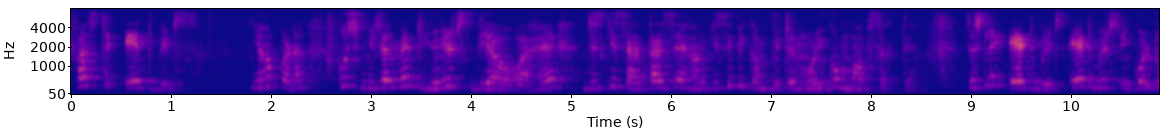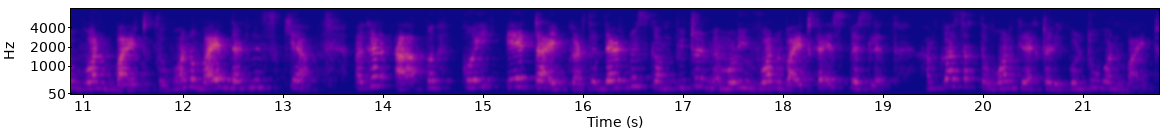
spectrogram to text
First eight bits यहाँ पर कुछ मेज़रमेंट यूनिट्स दिया हुआ है, जिसकी सहायता से हम किसी भी कंप्यूटर मोड़ी को माप सकते हैं। Just like eight bits. Eight bits equal to one byte तो वन बाइट दैट मीन्स क्या? अगर आप कोई ए टाइप करते that means computer memory one byte का स्पेस लेता है। हम कह सकते हैं one character equal to one byte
